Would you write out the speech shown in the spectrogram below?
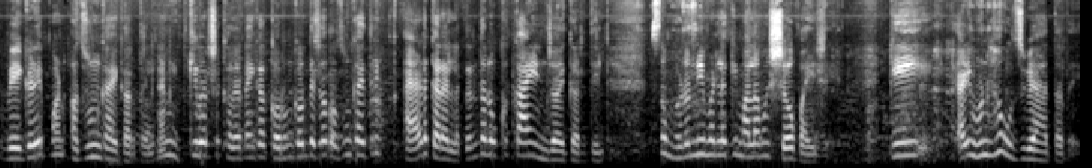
वेगळे पण अजून काय करता येईल? कारण इतकी वर्ष खलनायिका करून करून त्याच्यात अजून काहीतरी ॲड करायला लागतं. तर लोक काय एन्जॉय करतील? सो म्हणून मी म्हटलं की मला मग श पाहिजे. की आणि म्हणून हा उजव्या हातात आहे.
